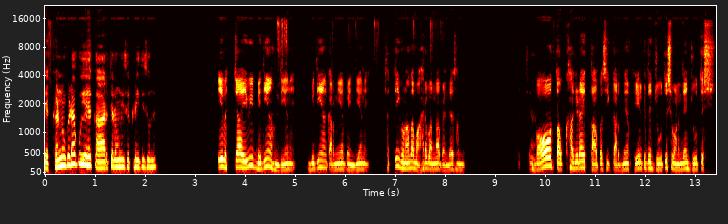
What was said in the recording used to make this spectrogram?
ਸਿੱਖਣ ਨੂੰ ਕਿਹੜਾ ਕੋਈ ਇਹ ਕਾਰ ਚਲਾਉਣੀ ਸਿੱਖਣੀ ਸੀ ਤੁਹਾਨੂੰ ਇਹ ਬੱਚਾ ਇਹ ਵੀ ਵਿਧੀਆਂ ਹੁੰਦੀਆਂ ਨੇ ਵਿਧੀਆਂ ਕਰਨੀਆਂ ਪੈਂਦੀਆਂ ਨੇ 36 ਗੁਣਾਂ ਦਾ ਮਾਹਿਰ ਬਣਨਾ ਪੈਂਦਾ ਸਾਨੂੰ। ਬਹੁਤ ਔਖਾ ਜਿਹੜਾ ਇਹ ਤਪ ਅਸੀਂ ਕਰਦੇ ਆ ਫੇਰ ਕਿਤੇ ਜੋਤਿਸ਼ ਬਣਦੇ ਆ ਜੋਤਿਸ਼।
